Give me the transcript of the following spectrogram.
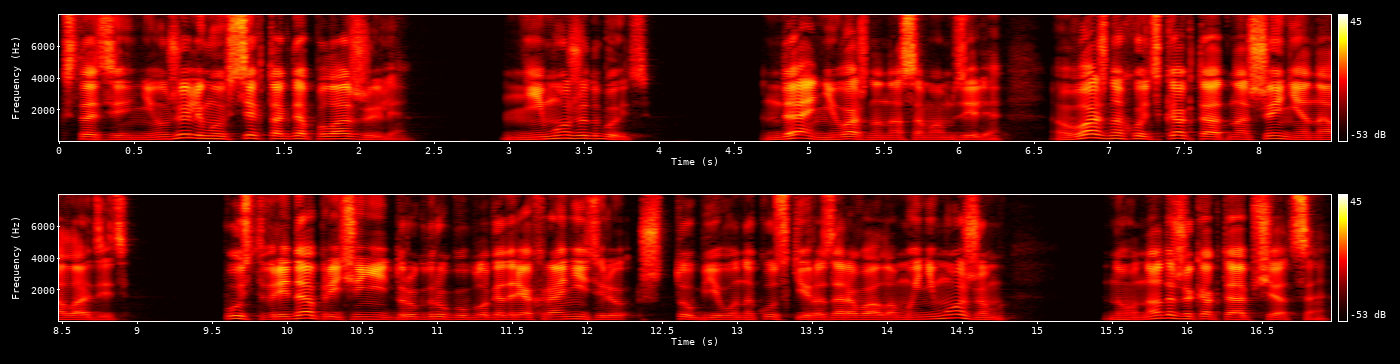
Кстати, неужели мы всех тогда положили? Не может быть. Да, неважно на самом деле. Важно хоть как-то отношения наладить. Пусть вреда причинить друг другу благодаря хранителю, чтоб его на куски разорвало, мы не можем, но надо же как-то общаться.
